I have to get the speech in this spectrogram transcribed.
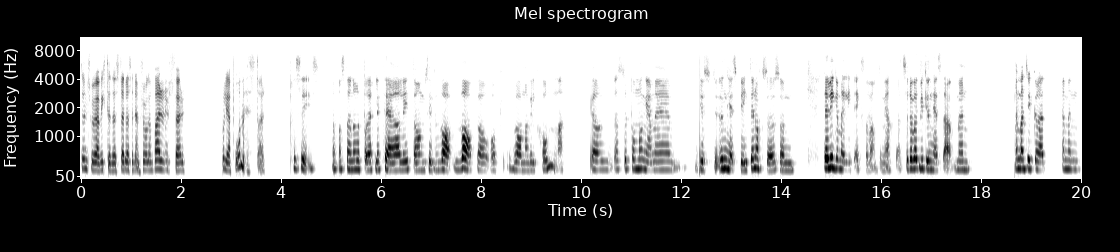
Den tror jag är viktigt att ställa sig den frågan. Varför håller jag på med hästar? Precis. Att man stannar upp och reflekterar lite om sitt var, varför och var man vill komma. Jag har stött på många med just unghästbiten också som det ligger mig lite extra varmt om hjärtat. Så det har varit mycket unghästar. Men när man tycker att ja, men,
